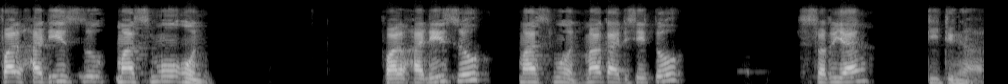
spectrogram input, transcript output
fal hadisu masmu'un fal hadisu masmun. Maka di situ sesuatu yang didengar.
